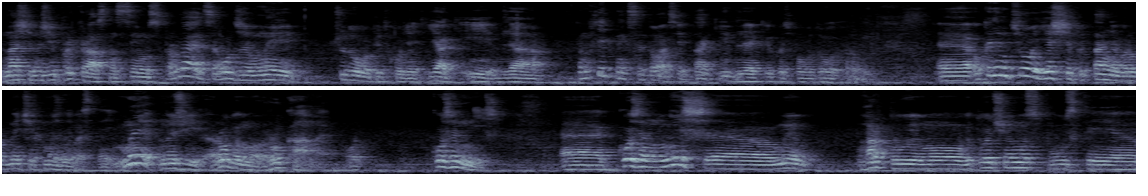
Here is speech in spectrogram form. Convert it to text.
Наші ножі прекрасно з цим справляються. Отже, вони чудово підходять як і для конфліктних ситуацій, так і для якихось побутових робіт. Е, окрім цього, є ще питання виробничих можливостей. Ми ножі робимо руками. От, кожен ніж. Е, кожен ніж е, ми гартуємо, виточуємо спуски, е,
